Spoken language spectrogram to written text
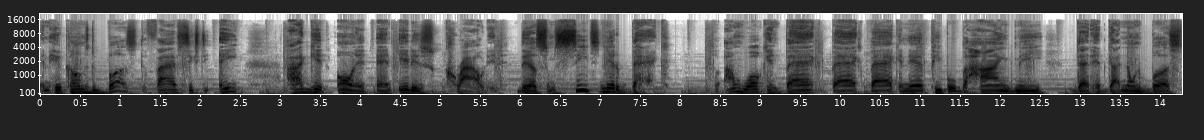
And here comes the bus, the 568. I get on it, and it is crowded. There's some seats near the back. So I'm walking back, back, back, and there are people behind me that had gotten on the bus.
